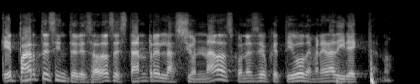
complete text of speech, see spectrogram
qué partes interesadas están relacionadas con ese objetivo de manera directa, ¿no?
